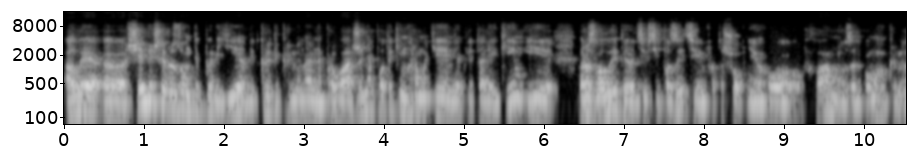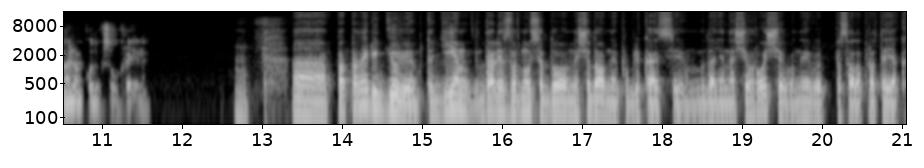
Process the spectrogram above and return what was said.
Але е, ще більший резон тепер є відкрити кримінальне провадження по таким грамотіям, як Віталій Кім, і розвалити оці всі позиції, фотошопні його в хлам за допомогою Кримінального кодексу України. Па- Пане Юрію, тоді далі звернуся до нещодавної публікації видання Наші гроші. Вони писали про те, як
